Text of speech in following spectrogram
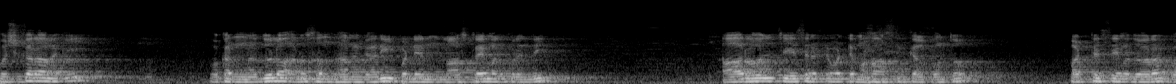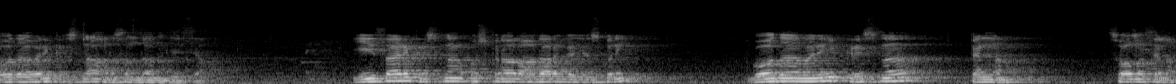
పుష్కరాలకి ఒక నదుల అనుసంధానం కానీ ఇప్పుడు నేను లాస్ట్ టైం అనుకున్నది ఆ రోజు చేసినటువంటి మహాసంకల్పంతో పట్టిసీమ ద్వారా గోదావరి కృష్ణ అనుసంధానం చేశాం. ఈసారి కృష్ణా పుష్కరాలు ఆధారంగా చేసుకుని గోదావరి కృష్ణ పెన్న సోమశిల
